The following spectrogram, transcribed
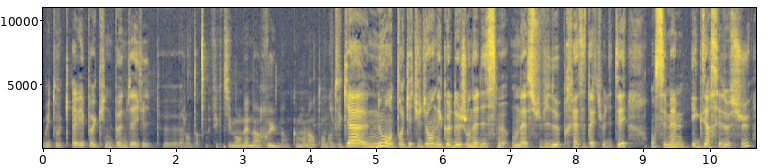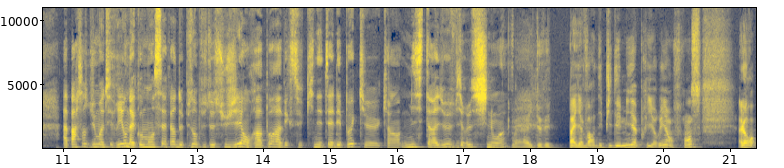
Oui, donc à l'époque, une bonne vieille grippe, euh, Valentin. Effectivement, même un rhume, hein, comme on l'a entendu. En tout cas, nous, en tant qu'étudiants en école de journalisme, on a suivi de près cette actualité. On s'est même exercé dessus. À partir du mois de février, on a commencé à faire de plus en plus de sujets en rapport avec ce qui n'était à l'époque euh, qu'un mystérieux virus chinois. Voilà, il devait pas y avoir d'épidémie a priori en France. Alors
